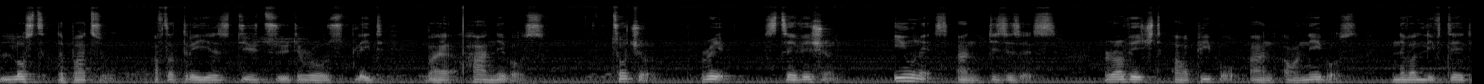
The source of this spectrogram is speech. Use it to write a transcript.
lost the battle after three years due to the roles played by her neighbors. Torture, rape, starvation, illness, and diseases ravaged our people, and our neighbors never lifted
